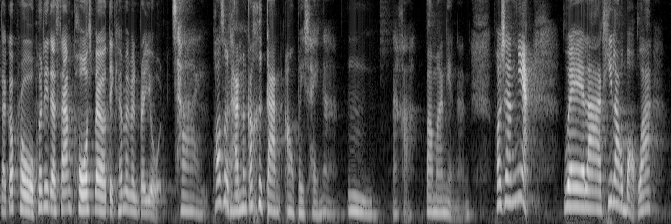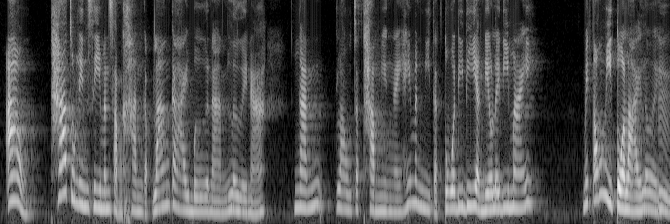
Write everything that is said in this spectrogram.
แล้วก็ pro เพื่อที่จะสร้าง post biotic ให้มันเป็นประโยชน์ ใช่ เพราะสุดท้ายมันก็คือการเอาไปใช้งานอืมนะคะ ประมาณอย่างนั้น เพราะฉะนั้นเนี่ยเวลาที่เราบอกว่าอ้าวถ้าจุลินทรีย์มันสำคัญกับร่างกายเบอร์นั้นเลยนะ งั้นเราจะทำยังไงให้มันมีแต่ตัวดีๆ อย่างเดียวเลยดีไหม ไม่ต้องมีตัวร้ายเลยอืม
